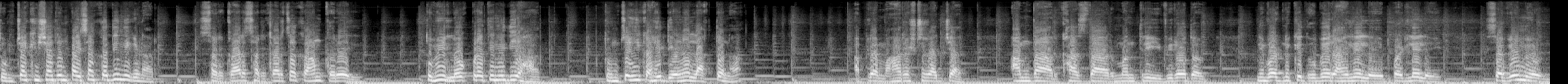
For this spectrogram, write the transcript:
तुमच्या खिशातून पैसा कधी निघणार? सरकार सरकारचं काम करेल. तुम्ही लोकप्रतिनिधी आहात. तुमचंही काही देणं लागतं ना? आपल्या महाराष्ट्र राज्यात आमदार खासदार मंत्री विरोधक निवडणुकीत उभे राहिलेले पडलेले सगळे मिळून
